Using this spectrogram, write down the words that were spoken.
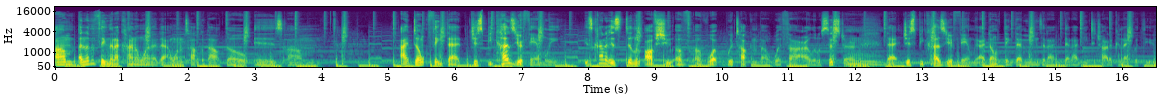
Um, another thing that I kind of wanted that I want to talk about though is um, I don't think that just because you're family is kind of is still an offshoot of, of what we're talking about with our, our little sister. Mm. That just because you're family, I don't think that means that I that I need to try to connect with you.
